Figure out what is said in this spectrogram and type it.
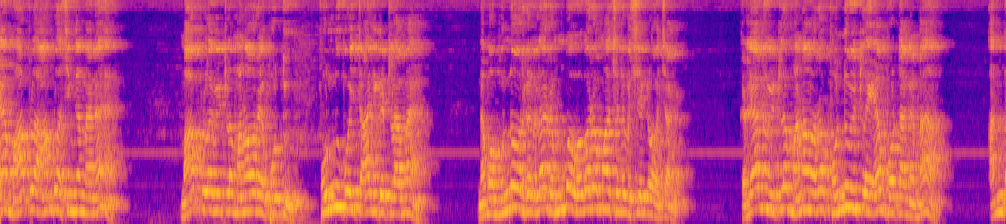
ஏன் மாப்பிள்ளை ஆம்பளை சிங்கம் தானே? மாப்பிள்ளை வீட்டில் மணவரையை போட்டு பொண்ணு போய் தாலி கட்டலாமல் நம்ம முன்னோர்கள்லாம் ரொம்ப விவரமாக சில விஷயங்களை வச்சாங்க. கல்யாண வீட்டில் மணவரை பொண்ணு வீட்டில் ஏன் போட்டாங்கன்னா அந்த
